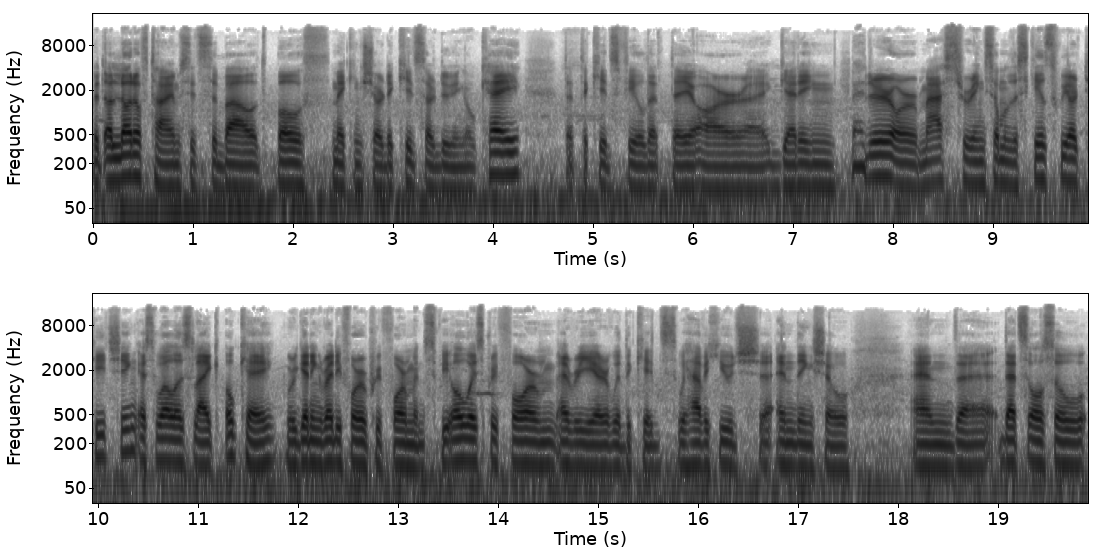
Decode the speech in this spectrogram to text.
But a lot of times it's about both making sure the kids are doing okay that the kids feel that they are uh, getting better or mastering some of the skills we are teaching as well as like okay we're getting ready for a performance. We always perform every year with the kids. We have a huge uh, ending show. And uh, that's also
